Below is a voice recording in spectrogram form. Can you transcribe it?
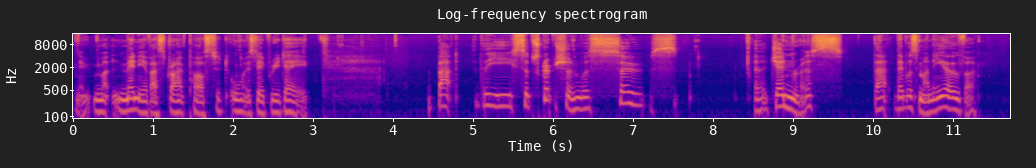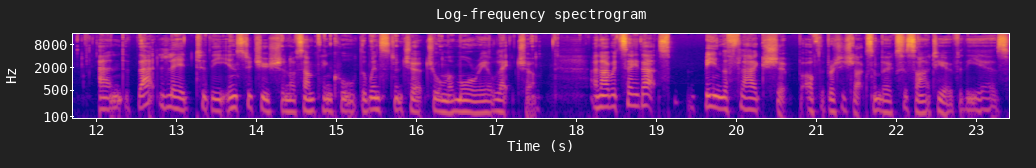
You know, m- many of us drive past it almost every day. But the subscription was so uh, generous that there was money over. And that led to the institution of something called the Winston Churchill Memorial Lecture. And I would say that's been the flagship of the British Luxembourg Society over the years.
